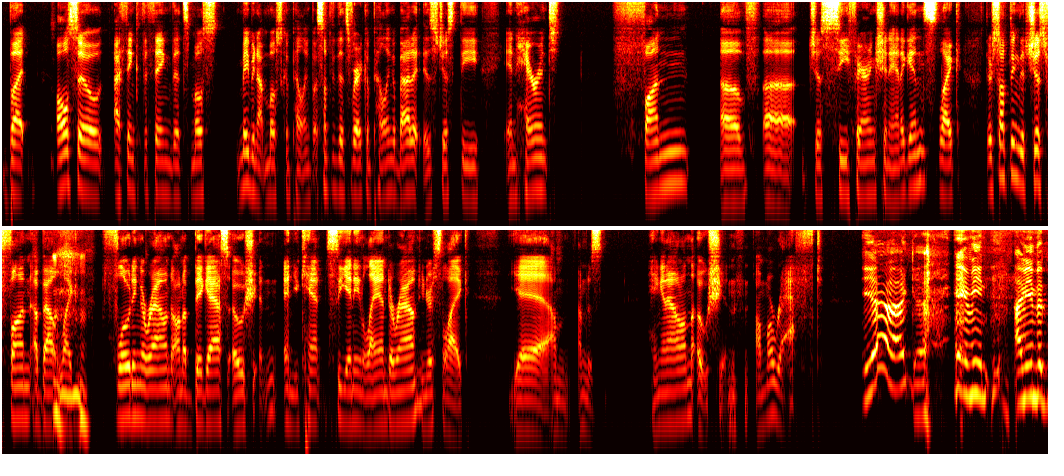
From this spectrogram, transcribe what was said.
but also i think the thing that's most maybe not most compelling but something that's very compelling about it is just the inherent fun of uh, just seafaring shenanigans like there's something that's just fun about like floating around on a big ass ocean and you can't see any land around and you're just like yeah i'm i'm just hanging out on the ocean. I'm a raft. Yeah i guess i mean i mean but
